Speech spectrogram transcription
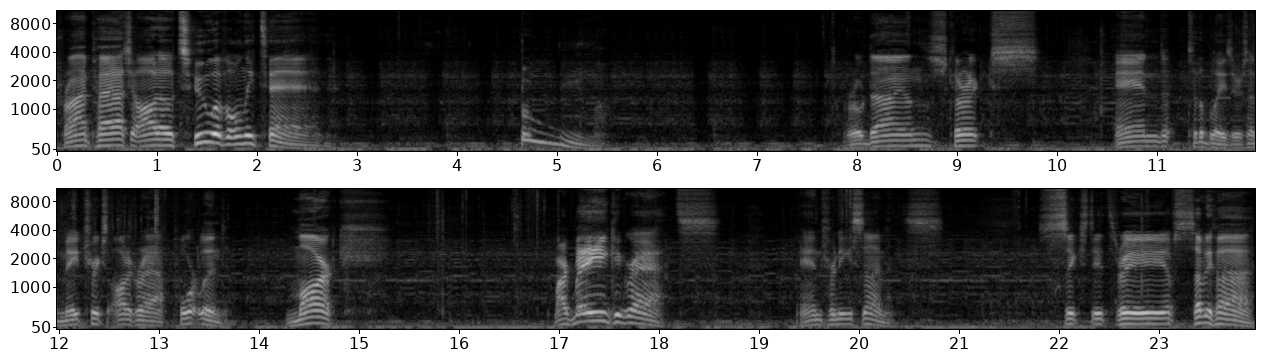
Prime patch auto, two of only 10. Boom. Rodions, Kurucs. And to the Blazers, a Matrix autograph. Portland, Mark. Mark Bay, congrats. And Anfernee Simons. 63 of 75.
